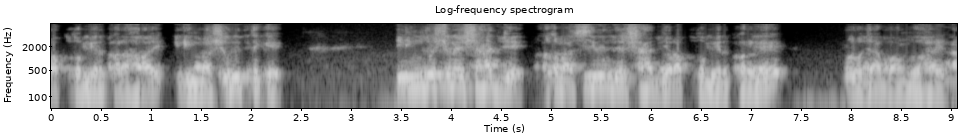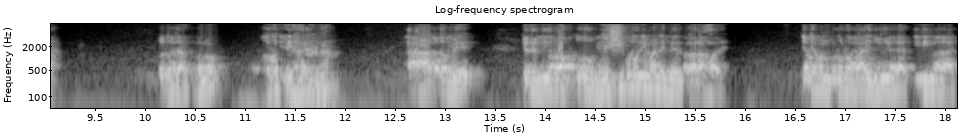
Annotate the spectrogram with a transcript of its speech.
রক্ত বের করা হয়, কিংবা শরীর থেকে ইঞ্জেকশনের সাহায্যে অথবা সিরিঞ্জের সাহায্যে রক্ত বের করলে রোজা ভঙ্গ হয় না। রোজার কোনো ক্ষতি হয় না। হ্যাঁ তবে যদি রক্ত বেশি পরিমাণে বের করা হয়, যেমন কোনো ভাই দুই ব্যাগ তিন ব্যাগ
